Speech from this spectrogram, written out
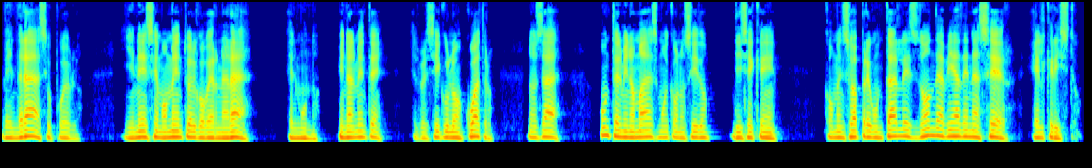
vendrá a su pueblo y en ese momento Él gobernará el mundo. Finalmente, el versículo 4 nos da un término más muy conocido. Dice que comenzó a preguntarles dónde había de nacer el Cristo.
